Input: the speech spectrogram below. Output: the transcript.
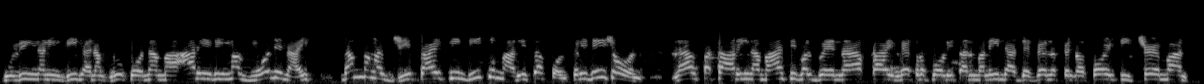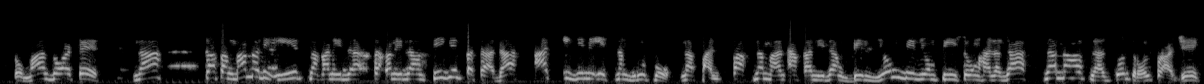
Muling nanindigan ng grupo na maaari ring mag-modernize ng mga jeep kahit hindi sumali sa consolidation. Nagpasaring naman si Valbuena kay Metropolitan Manila Development Authority Chairman Romando Artes na sa pangmamaliit na kanila, sa kanilang tigil pasada at iginiit ng grupo na palpak naman ang kanilang bilyong-bilyong pisong halaga ng mga flood control project.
